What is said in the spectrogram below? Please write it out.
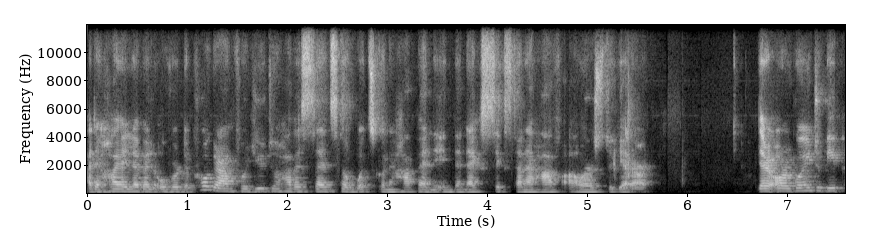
at a high level over the program for you to have a sense of what's going to happen in the next six and a half hours together there are going to be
